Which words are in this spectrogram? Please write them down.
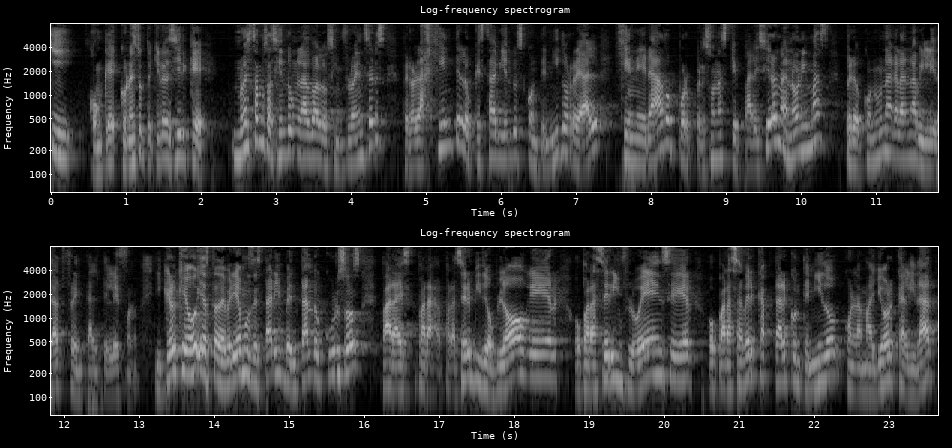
Y con, qué, con esto te quiero decir que no estamos haciendo un lado a los influencers, pero la gente lo que está viendo es contenido real generado por personas que parecieran anónimas, pero con una gran habilidad frente al teléfono. Y creo que hoy hasta deberíamos de estar inventando cursos para, para, para ser videoblogger o para ser influencer o para saber captar contenido con la mayor calidad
